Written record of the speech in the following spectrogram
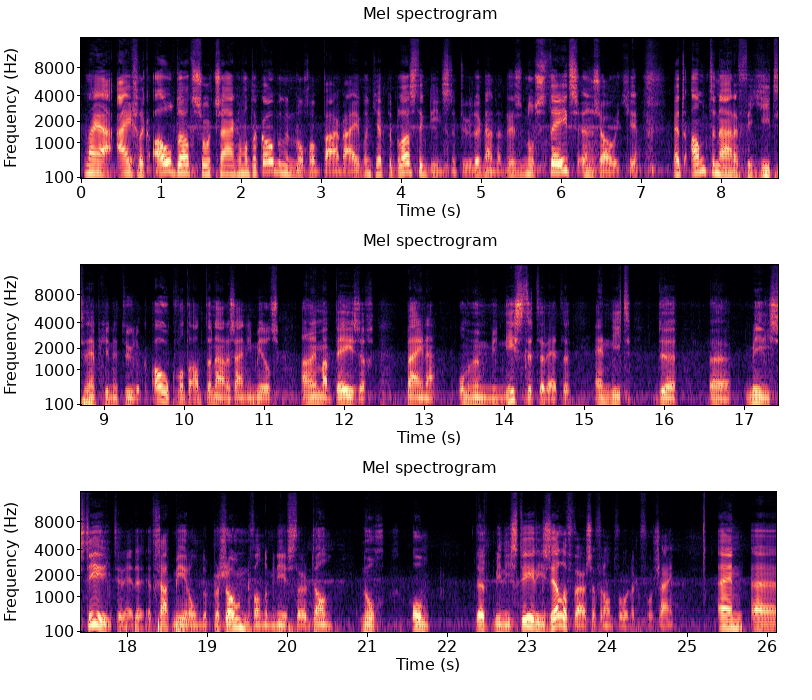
nou ja, eigenlijk al dat soort zaken. Want er komen er nog een paar bij. Want je hebt de Belastingdienst natuurlijk. Nou, dat is nog steeds een zootje. Het ambtenarenfailliet heb je natuurlijk ook. Want de ambtenaren zijn inmiddels alleen maar bezig. Bijna om hun minister te redden. En niet de uh, ministerie te redden. Het gaat meer om de persoon van de minister dan nog om het ministerie zelf waar ze verantwoordelijk voor zijn. En uh,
